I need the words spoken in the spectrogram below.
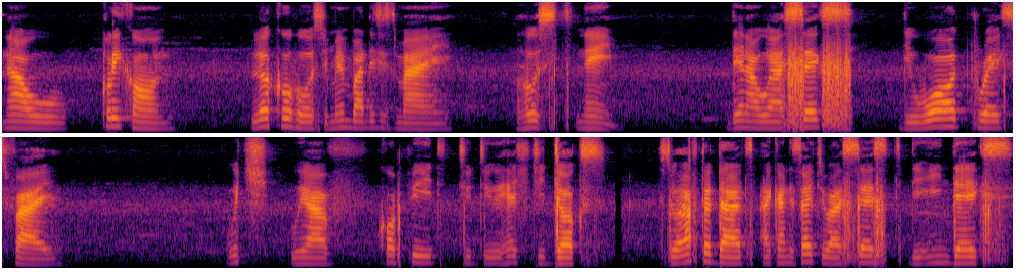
now click on localhost remember this is my host name. Then I will access the WordPress file which we have copied to the htdocs so after that I can decide to access the index.php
